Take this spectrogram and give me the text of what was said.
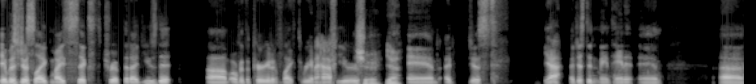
it was just like my sixth trip that i'd used it um over the period of like three and a half years sure, yeah, and i just yeah i just didn't maintain it and uh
